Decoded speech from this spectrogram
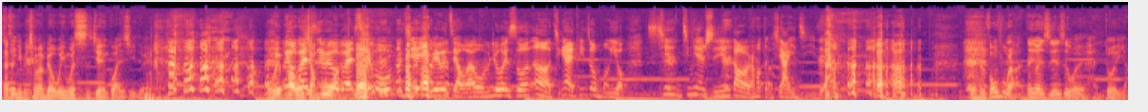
但是你们千万不要问，因为时间关系，对。我会怕我讲不完。没有关系，没有关系，我们不介意没有讲完，我们就会说，嗯，亲爱的听众朋友，先今天的时间到了，然后等下一集这样。对，很丰富啦，那段时间是我很多的养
